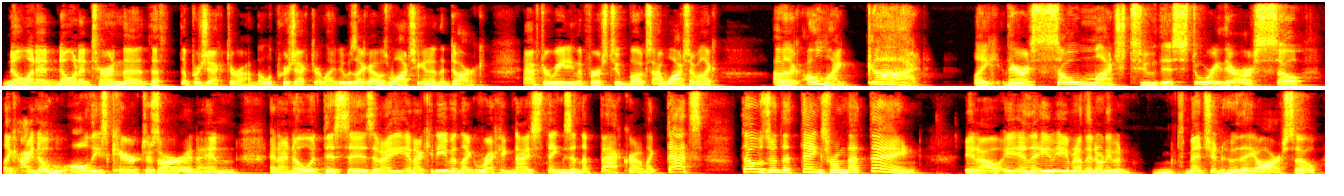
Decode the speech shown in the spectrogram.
No one had no one had turned the, the the projector on the projector light. It was like I was watching it in the dark. After reading the first two books, I watched. it, I was like, I was like, oh my god! Like there is so much to this story. There are so like I know who all these characters are, and and and I know what this is, and I and I could even like recognize things in the background. I'm like that's those are the things from that thing, you know. And they, even though they don't even mention who they are, so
